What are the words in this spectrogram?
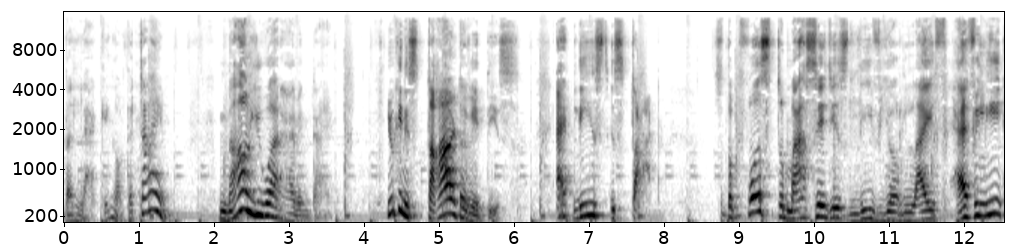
the lacking of the time. Now you are having time. You can start with this. At least start so, the first message is live your life happily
